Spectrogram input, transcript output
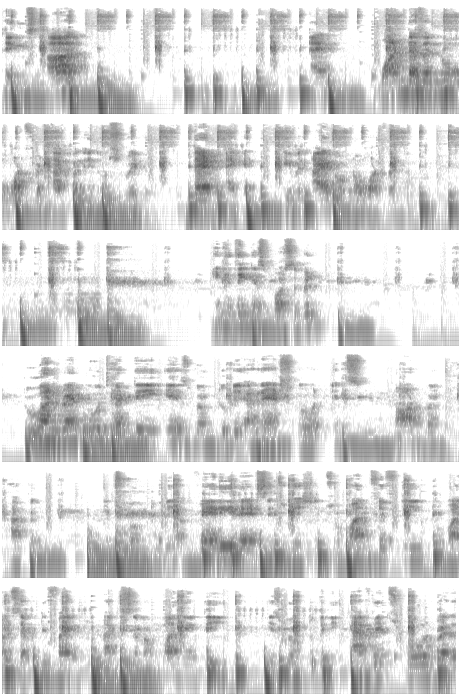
things are. And one doesn't know what will happen in Australia. That I can even I don't know what will happen. Anything is possible. 200 230 is going to be a rare score. It's not going to happen. It's going to be a very rare situation. So 150 to 175 to maximum 180 is going to be the average score, whether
